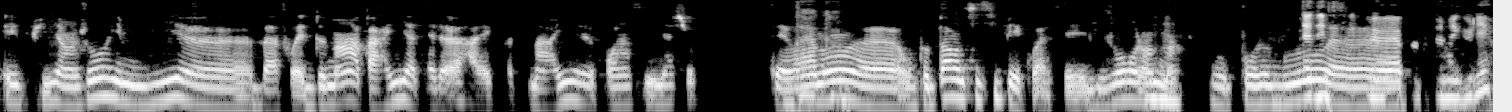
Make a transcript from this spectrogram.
Et puis un jour, il me dit, euh, bah faut être demain à Paris à telle heure avec votre mari euh, pour l'insémination. C'est vraiment, euh, on peut pas anticiper quoi. C'est du jour au lendemain. Mmh Donc pour le boulot, des euh, à peu près réguliers?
